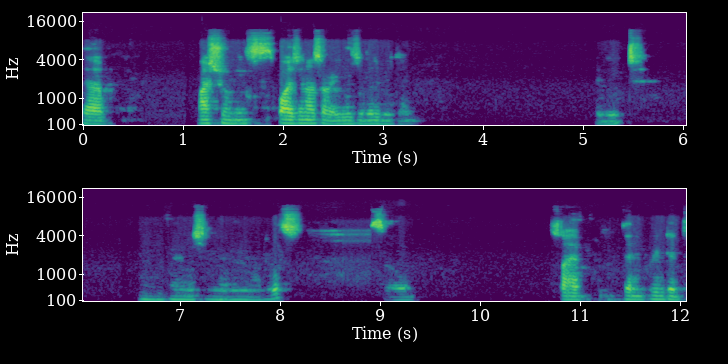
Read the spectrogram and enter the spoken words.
the mushroom is poisonous or eligible we can different machine learning models. So so I have then printed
